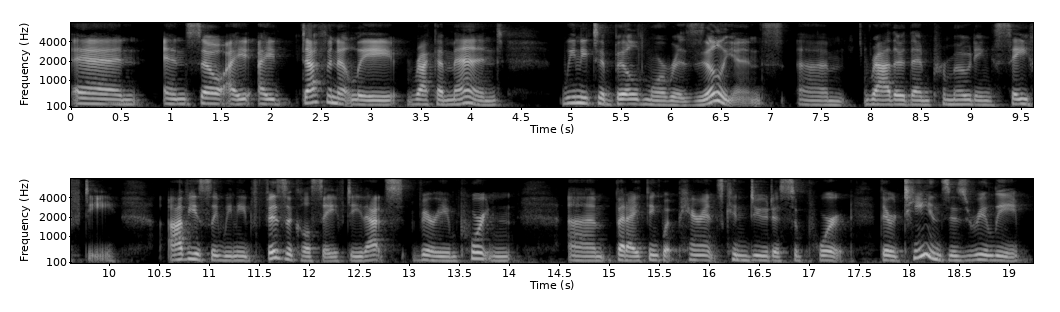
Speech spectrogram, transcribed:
And and so i i definitely recommend we need to build more resilience um, rather than promoting safety. Obviously we need physical safety. That's very important. Um, but i think what parents can do to support their teens is really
